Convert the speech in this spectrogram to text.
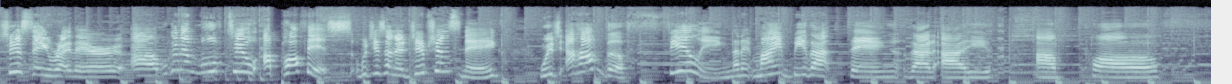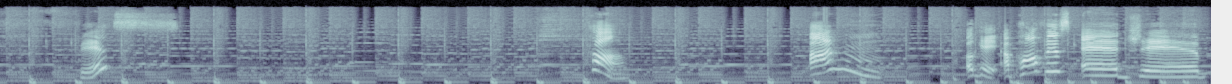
She's staying right there. Uh, we're gonna move to Apophis, which is an Egyptian snake, which I have the feeling that it might be that thing that I uh, fits? Huh. I'm... Okay, Apophis Egypt...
